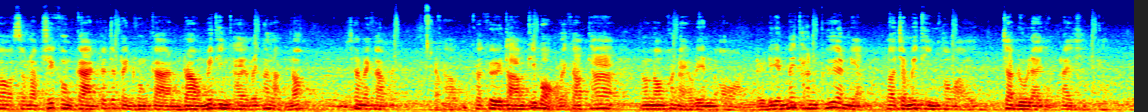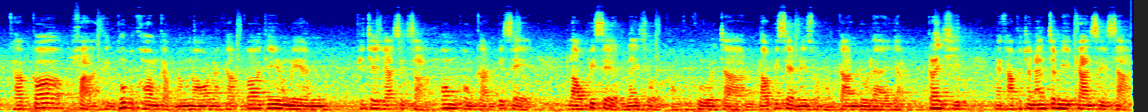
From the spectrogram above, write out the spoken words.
ก็สำหรับชื่อโครงการก็จะเป็นโครงการเราไม่ทิ้งใครไว้ข้างหลังเนาะใช่ไหมครับครับก็คือตามที่บอกเลยครับถ้าน้องๆคนไหนเรียนอ่อน หรือเรียนไม่ทันเพื่อนเนี่ยเราจะไม่ทิ้งเขาไว้จะดูแลอย่างใกล้ชิดครับครับก็ฝากถึงผู้ปกครองกับน้องๆนะครับ ก็ที่โรงเรียนพิทยาศึกษาห้องโครงการพิเศษ เราพิเศษในส่วนของครูอาจารย์ เราพิเศษในส่วนของการดูแลอย่างใกล้ชิดนะครับ เพราะฉะนั้นจะมีการสื่อสาร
